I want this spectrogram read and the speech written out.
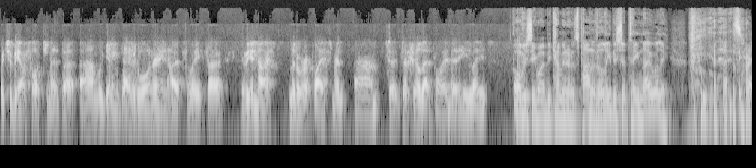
which would be unfortunate. But um, we're getting David Warner in, hopefully, so it'll be a nice little replacement um, to, to fill that void that he leaves. Obviously, won't be coming in as part of the leadership team, though, will he? Sorry,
